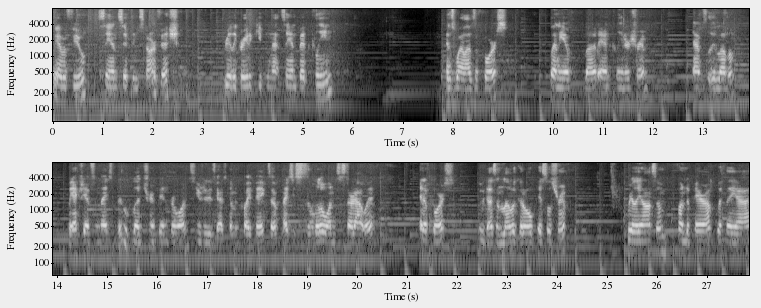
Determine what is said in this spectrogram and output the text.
We have a few sand sifting starfish, really great at keeping that sand bed clean. As well as, of course, plenty of blood and cleaner shrimp. Absolutely love them. We actually have some nice little blood shrimp in for once. Usually these guys come in quite big, so nice to see some little ones to start out with. And of course, who doesn't love a good old pistol shrimp? Really awesome. Fun to pair up with a uh,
